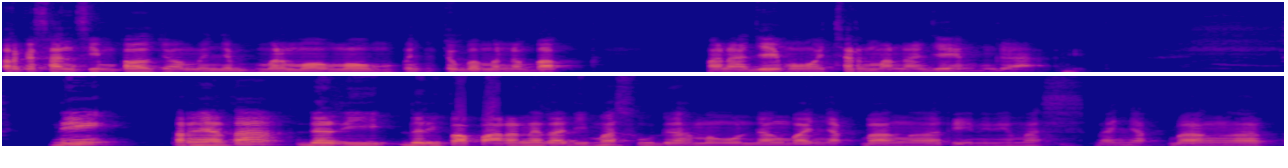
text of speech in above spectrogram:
terkesan simpel cuma mau, mau mencoba menebak mana aja yang mau churn mana aja yang enggak gitu. ini ternyata dari dari paparannya tadi mas sudah mengundang banyak banget ini nih mas banyak banget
